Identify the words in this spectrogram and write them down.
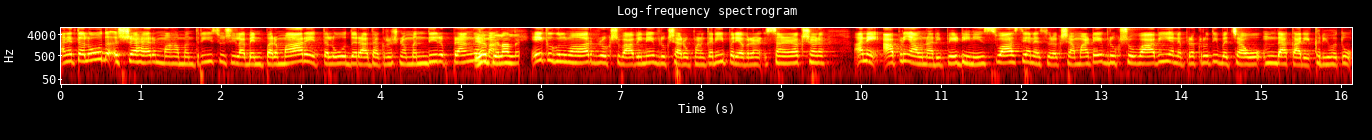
અને તલોદ શહેર મહામંત્રી સુશીલાબેન પરમારે તલોદ રાધાકૃષ્ણ મંદિર પ્રાંગણમાં એક ગુલમહાર વૃક્ષ વાવીને વૃક્ષારોપણ કરી પર્યાવરણ સંરક્ષણ અને આપણી આવનારી પેઢીની સ્વાસ્થ્ય અને સુરક્ષા માટે વૃક્ષો વાવી અને પ્રકૃતિ બચાવો ઉમદા કાર્ય કર્યું હતું.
